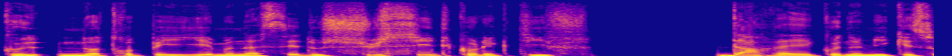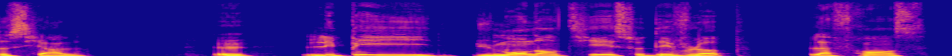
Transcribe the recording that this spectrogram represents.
que notre pays est menacé de suicide collectif, d'arrêt économique et social. Euh, les pays du monde entier se développent, la France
